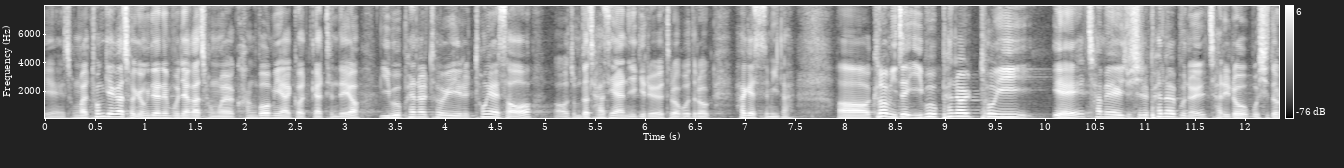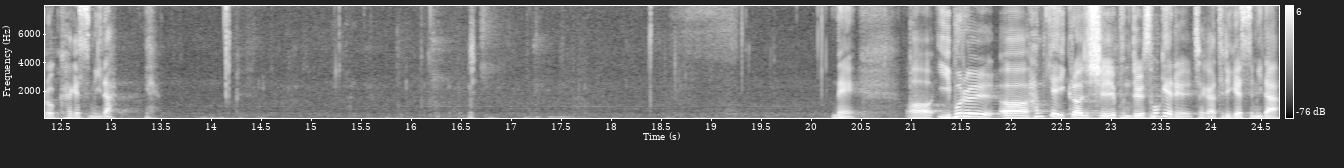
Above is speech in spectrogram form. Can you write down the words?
예, 정말 통계가 적용되는 분야가 정말 광범위할 것 같은데요. 2부 패널 토의를 통해서 어, 좀 더 자세한 얘기를 들어보도록 하겠습니다. 어, 그럼 이제 2부 패널 토의에 참여해 주실 패널 분을 자리로 모시도록 하겠습니다. 예. 네. 어, 2부를 어, 함께 이끌어 주실 분들 소개를 제가 드리겠습니다.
